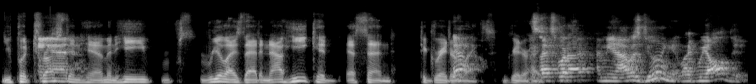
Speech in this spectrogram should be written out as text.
You put trust and, in him and he realized that and now he could ascend to greater yeah. lengths, greater heights. So that's what I I mean, I was doing it like we all do.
